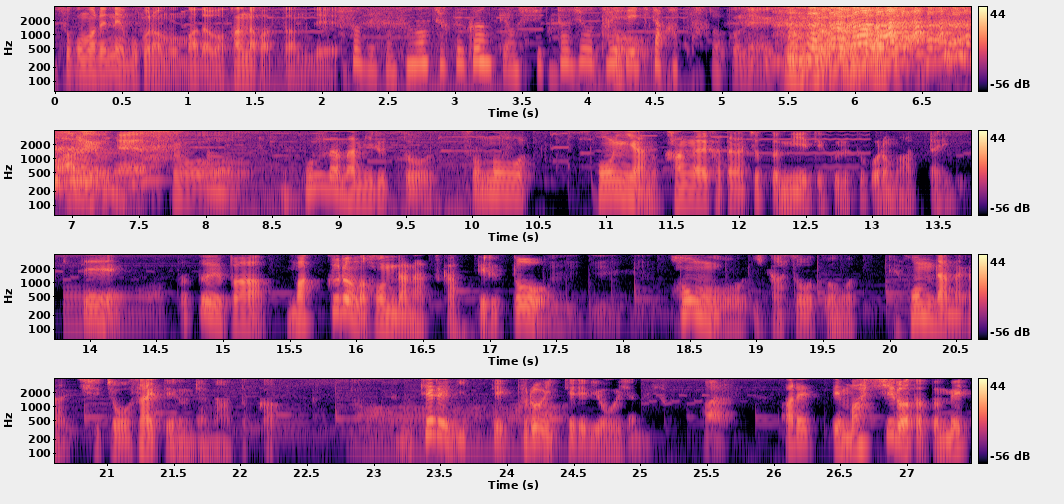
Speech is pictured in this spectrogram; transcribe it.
そこまでね僕らもまだ分かんなかったんで。そうですね、その着眼点を知った状態で行きたかった。ちょっとね そうそうそうそうあるよね。そう、本棚見ると、その本屋の考え方がちょっと見えてくるところもあったりで、例えば真っ黒の本棚使ってるとうん、うん本を生かそうと思って、本棚が主張を抑えてるんだなとか、うんテレビって黒いテレビ多いじゃないですか。はい。あれって真っ白だとめっ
